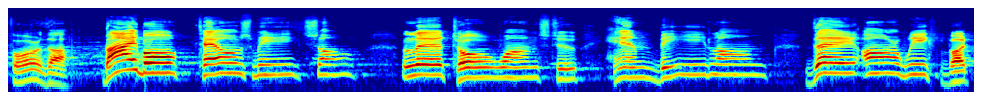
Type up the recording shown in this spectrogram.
For the Bible tells me so. Little ones to him belong. They are weak, but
